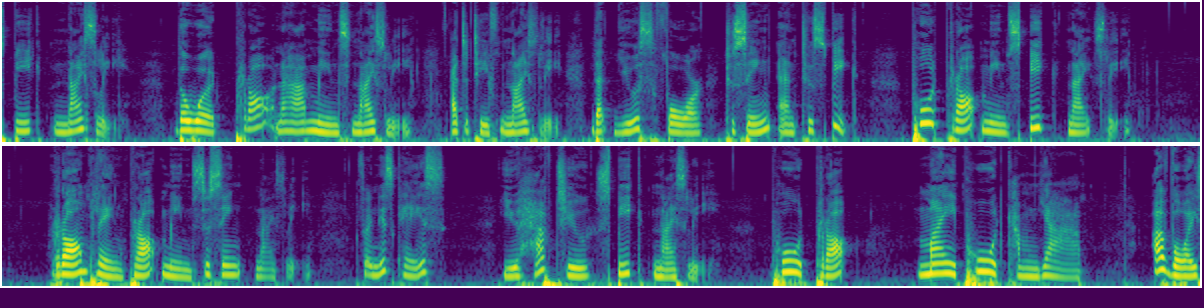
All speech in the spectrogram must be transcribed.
speak nicely the word เพราะนะคะ means nicely adjective nicely that used for to sing and to speak พูดเพราะ means speak nicely ร้องเพลงเพราะ means to sing nicely so in this case you have to speak nicely พูดเพราะ ไม่พูดคำหยาบ avoid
